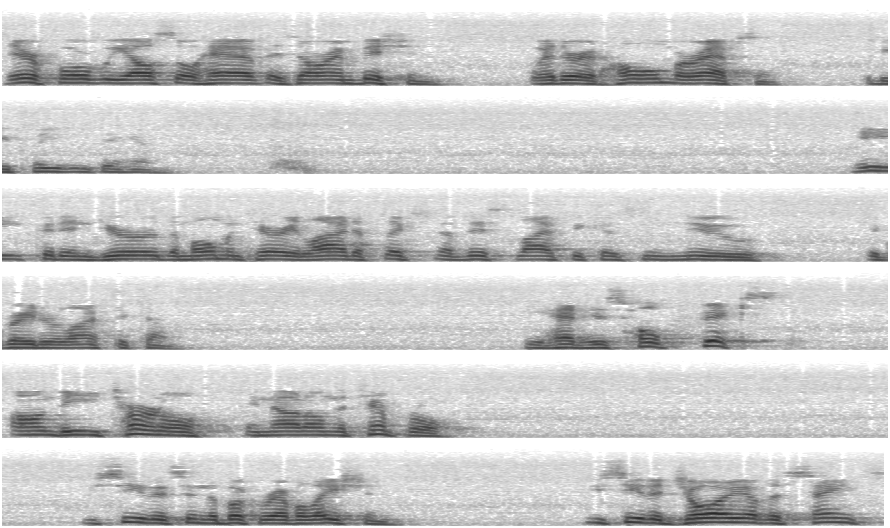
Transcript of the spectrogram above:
Therefore, we also have as our ambition, whether at home or absent, to be pleasing to Him. He could endure the momentary light affliction of this life because he knew the greater life to come. He had his hope fixed on the eternal and not on the temporal. You see this in the book of Revelation. You see the joy of the saints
